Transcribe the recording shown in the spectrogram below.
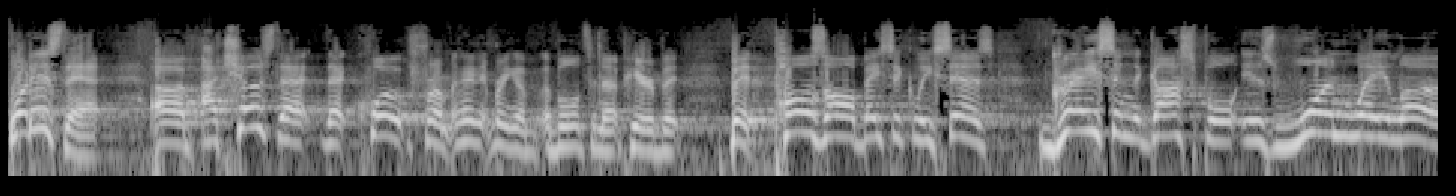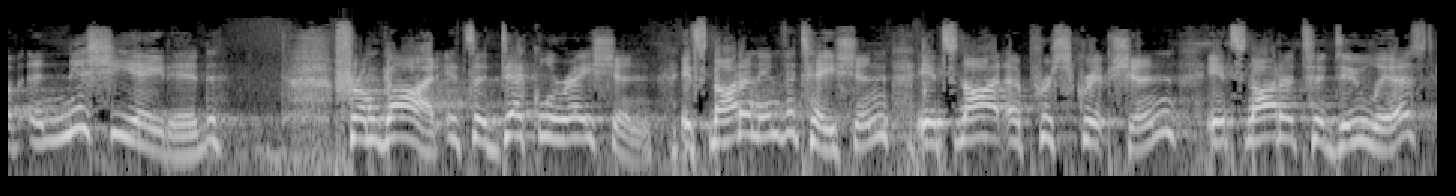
What is that? Uh, I chose that, that quote from, I didn't bring a, a bulletin up here, but, but Paul Zahl basically says grace in the gospel is one way love initiated from God. It's a declaration. It's not an invitation. It's not a prescription. It's not a to do list.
